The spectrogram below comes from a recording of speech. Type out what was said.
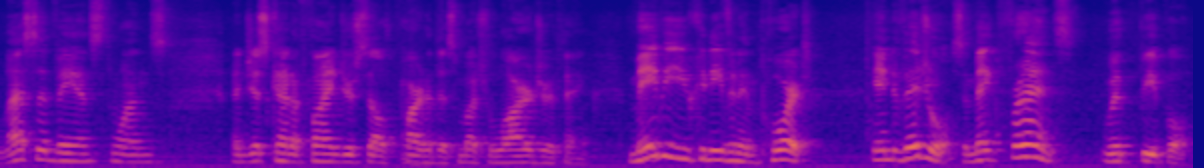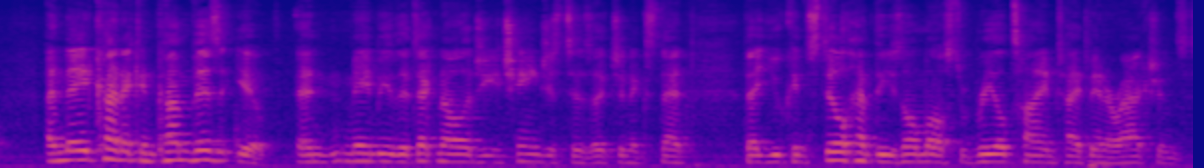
less advanced ones, and just kind of find yourself part of this much larger thing. Maybe you can even import individuals and make friends with people, and they kind of can come visit you, and maybe the technology changes to such an extent that you can still have these almost real time type interactions.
